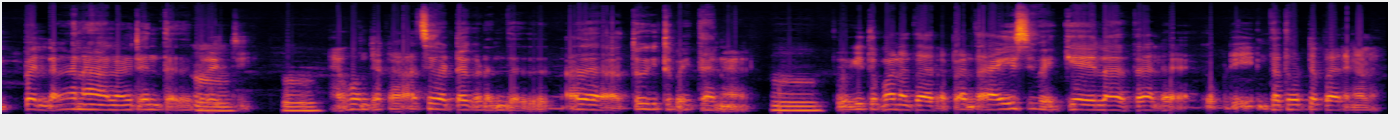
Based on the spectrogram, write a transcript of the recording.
இப்ப இல்ல நாளும் இருந்தது புரிச்சு. கொஞ்சம் காசு கட்ட கிடந்தது. அத தூக்கிட்டு போய்த்தானே. தூக்கிட்டு போனதால இப்ப அந்த ஐஸ் வைக்க இல்லாதால இப்படி இந்த தொட்டு பாருங்களேன்.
